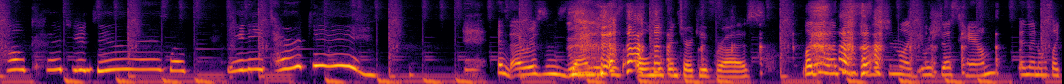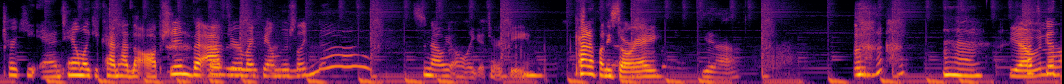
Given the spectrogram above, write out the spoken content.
"How could you do this? Like, we need turkey." And ever since then, it's just only been turkey for us. like it went to the position like it was just ham, and then it was like turkey and ham. Like you kind of had the option, but after my really family was like, no, so now we only get turkey. Kind of funny story. I, Yeah. mm-hmm. Yeah, That's we good though.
